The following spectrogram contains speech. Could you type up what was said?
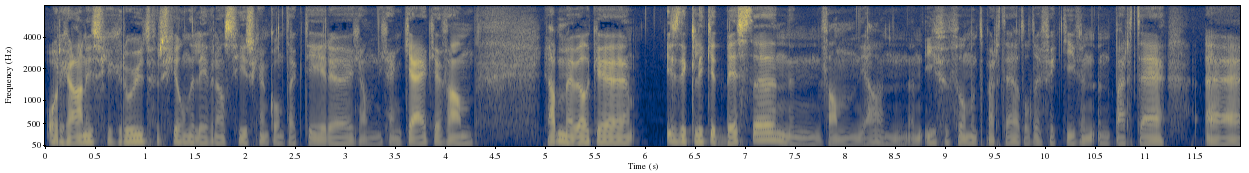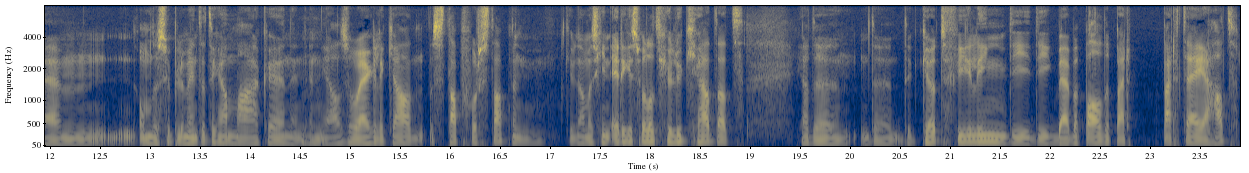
organisch gegroeid, verschillende leveranciers gaan contacteren, gaan, gaan kijken van ja, met welke is de klik het beste? En van ja, een, een e-fulfillment partij tot effectief een, een partij um, om de supplementen te gaan maken. En, en, Mhm. ja, zo eigenlijk ja, stap voor stap. En ik heb dan misschien ergens wel het geluk gehad dat ja, de, de, de gut feeling die, die ik bij bepaalde par partijen had,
